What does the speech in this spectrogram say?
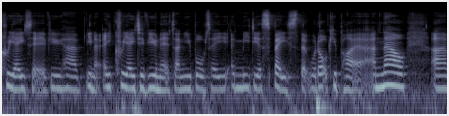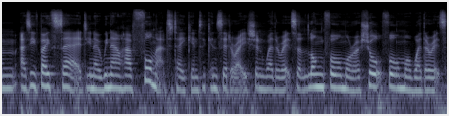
creative. You have, you know, a creative unit, and you bought a, a media space that would occupy it. And now, um, as you've both said, you know, we now have format to take into consideration, whether it's a long form or a short form, or whether it's,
